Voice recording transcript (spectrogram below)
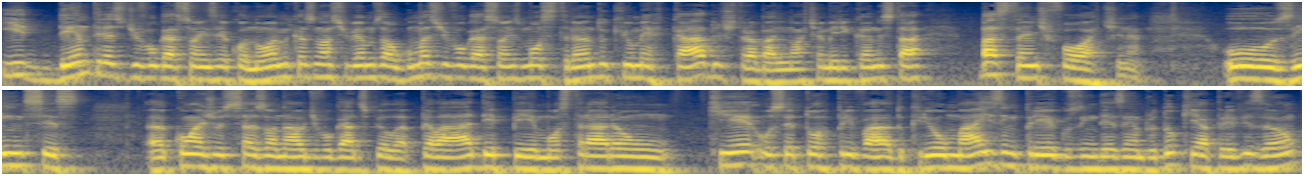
e dentre as divulgações econômicas, nós tivemos algumas divulgações mostrando que o mercado de trabalho norte-americano está bastante forte. Né? Os índices uh, com ajuste sazonal divulgados pela, pela ADP mostraram que o setor privado criou mais empregos em dezembro do que a previsão,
